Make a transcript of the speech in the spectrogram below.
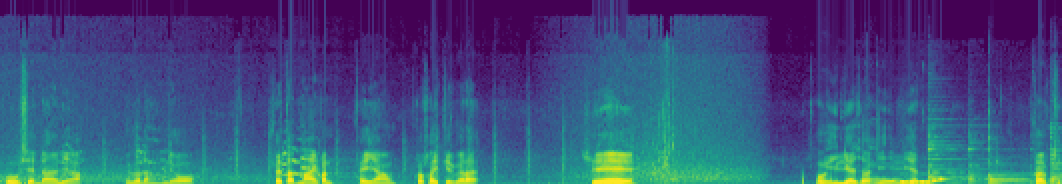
โอ้เสียดายเลยอะไม่เป็นไรเดี๋ยวไปตัดไม้ก่อนพยายามค่อยๆเก็บก็ได้โอเคโอ้อิเลียสสวัสดีอิเลียสความคิด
